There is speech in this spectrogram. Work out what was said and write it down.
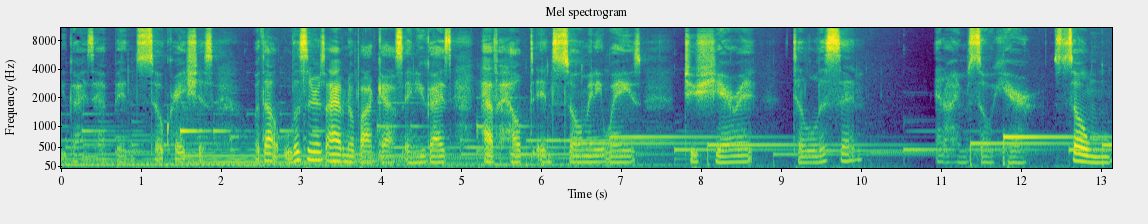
You guys have been so gracious. Without listeners, I have no podcast, and you guys have helped in so many ways to share it, to listen, and I am so here. So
